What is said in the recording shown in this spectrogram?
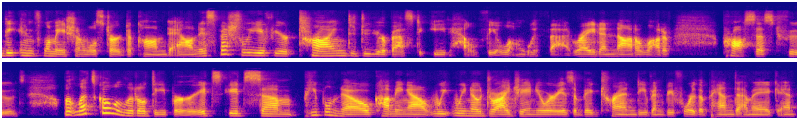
the inflammation will start to calm down, especially if you're trying to do your best to eat healthy along with that, right? And not a lot of processed foods. But let's go a little deeper. It's it's um people know coming out we we know dry January is a big trend even before the pandemic and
